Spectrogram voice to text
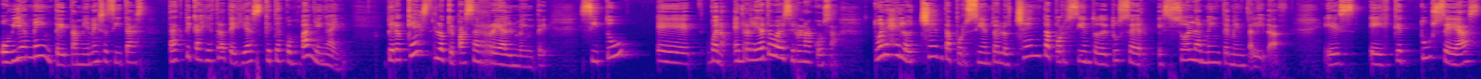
obviamente también necesitas tácticas y estrategias que te acompañen ahí. Pero ¿qué es lo que pasa realmente? Si tú, eh, bueno, en realidad te voy a decir una cosa. Tú eres el 80%, el 80% de tu ser es solamente mentalidad. Es, es que tú seas,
